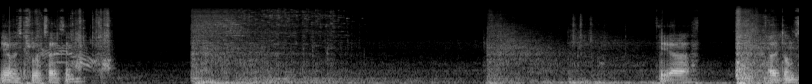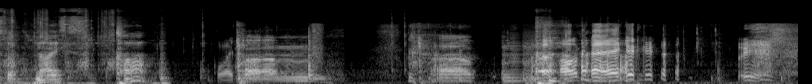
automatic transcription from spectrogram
Yeah, it's rotating. Yeah, a dumpster. Nice. Car. What? Um. Uh, okay.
